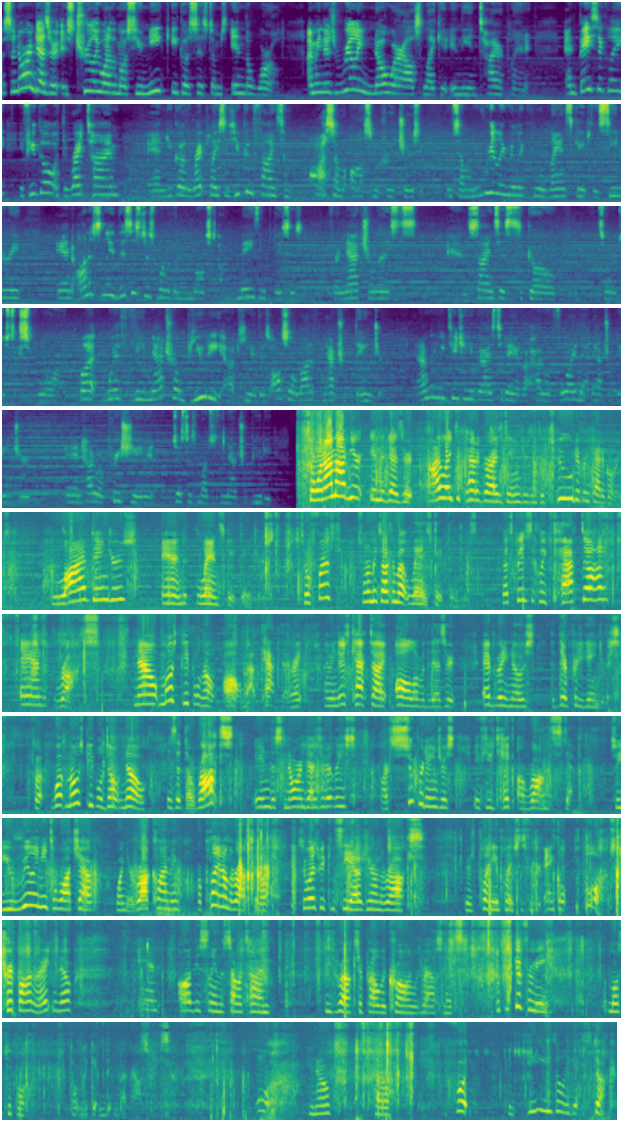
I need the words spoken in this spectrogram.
The Sonoran Desert is truly one of the most unique ecosystems in the world. I mean, there's really nowhere else like it in the entire planet. And basically, if you go at the right time and you go to the right places, you can find some awesome, awesome creatures and some really, really cool landscapes and scenery. And honestly, this is just one of the most amazing places for naturalists and scientists to go and sort of just explore. But with the natural beauty out here, there's also a lot of natural danger. And I'm going to be teaching you guys today about how to avoid that natural danger and how to appreciate it just as much as the natural beauty. So when I'm out here in the desert, I like to categorize dangers into two different categories. Live dangers and landscape dangers. So first, we're going to be talking about landscape dangers. That's basically cacti and rocks. Now, most people know all about cacti, right? I mean, there's cacti all over the desert. Everybody knows that they're pretty dangerous. But what most people don't know is that the rocks in the Sonoran Desert, at least, are super dangerous if you take a wrong step. So you really need to watch out when you're rock climbing or playing on the rocks at all. So as we can see out here on the rocks, there's plenty of places for your ankle oh, to trip on, right? You know, and obviously in the summertime, these rocks are probably crawling with rattlesnakes, which is good for me. But most people don't like getting bitten by rattlesnakes. You know how your foot can easily get stuck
